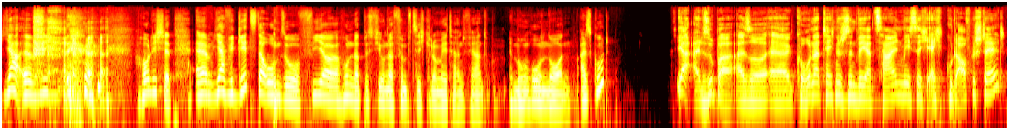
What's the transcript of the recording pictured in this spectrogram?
Ja, äh, wie, holy shit. Ähm, ja, wie geht's da oben so 400 bis 450 Kilometer entfernt im hohen Norden? Alles gut? Ja, also super. Also äh, Corona-technisch sind wir ja zahlenmäßig echt gut aufgestellt.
